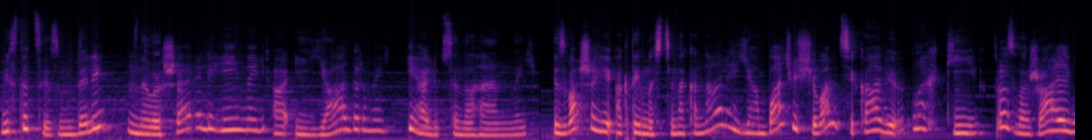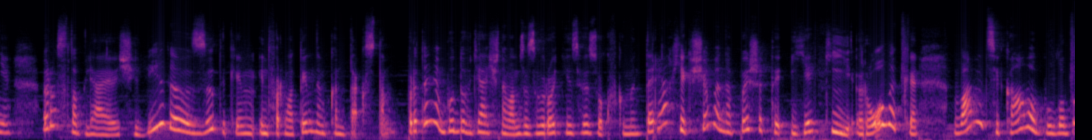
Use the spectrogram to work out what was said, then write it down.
Містицизм Далі не лише релігійний, а і ядерний, і галюциногенний. Із вашої активності на каналі я бачу, що вам цікаві легкі, розважальні, розслабляючі відео з таким інформативним контекстом. Проте я буду вдячна вам за зворотній зв'язок в коментарях, якщо ви напишете, які ролики вам цікаво було б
